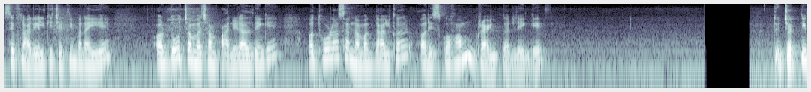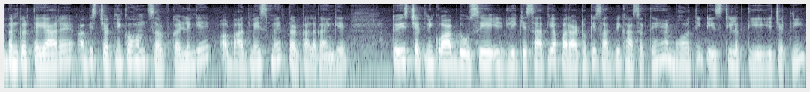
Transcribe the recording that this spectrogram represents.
सिर्फ़ नारियल की चटनी बनाई है। और दो चम्मच हम पानी डाल देंगे और थोड़ा सा नमक डालकर और इसको हम ग्राइंड कर लेंगे तो चटनी बनकर तैयार है। अब इस चटनी को हम सर्व कर लेंगे और बाद में इसमें तड़का लगाएँगे। तो इस चटनी को आप डोसे, इडली के साथ या पराठों के साथ भी खा सकते हैं। बहुत ही टेस्टी लगती है ये चटनी।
